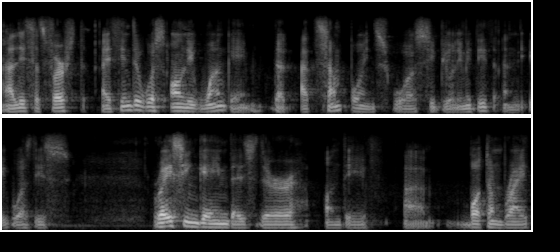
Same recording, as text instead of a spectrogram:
at least at first, I think there was only one game that at some points was CPU limited, and it was this racing game that is there on the um, bottom right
